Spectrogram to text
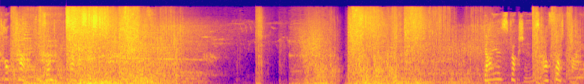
Top tower is under attack. Dire's structures are fortified.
